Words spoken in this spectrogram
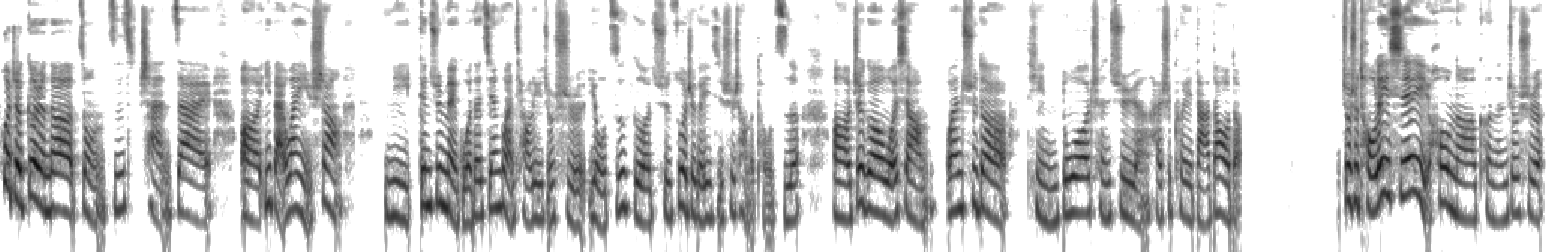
或者个人的总资产在呃一百万以上，你根据美国的监管条例，就是有资格去做这个一级市场的投资。呃，这个我想湾区的挺多程序员还是可以达到的。就是投了一些以后呢，可能就是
